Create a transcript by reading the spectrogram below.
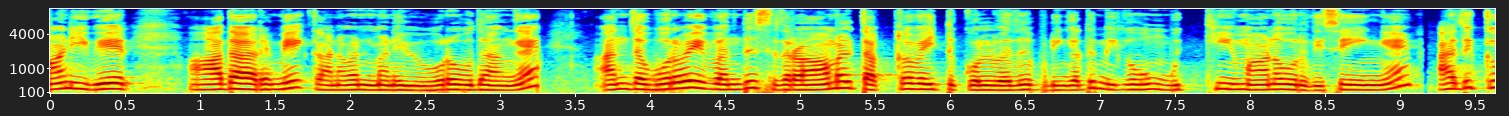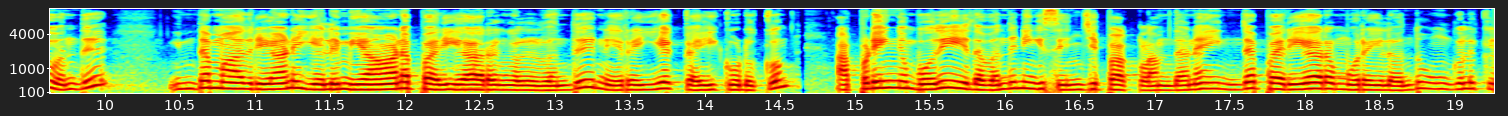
ஆணிவேர் ஆதாரமே கணவன் மனைவி உறவு தாங்க. அந்த உறவை வந்து சிதறாமல் தக்க வைத்து கொள்வது அப்படிங்கிறது மிகவும் முக்கியமான ஒரு விஷயங்க. அதுக்கு வந்து இந்த மாதிரியான எளிமையான பரிகாரங்கள் வந்து நிறைய கை கொடுக்கும். அப்படிங்கும்போது இதை வந்து நீங்கள் செஞ்சு பார்க்கலாம் தானே. இந்த பரிகார முறையில் வந்து உங்களுக்கு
